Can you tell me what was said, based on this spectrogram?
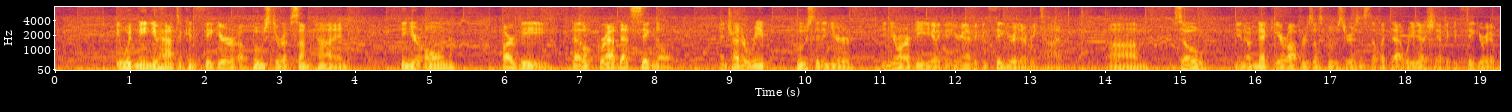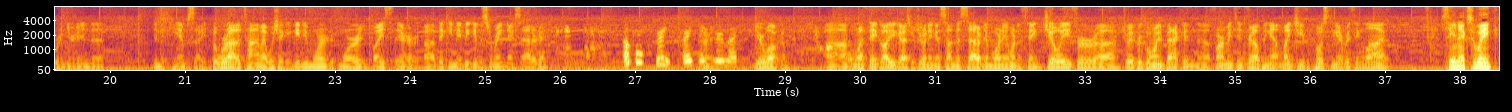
it would mean you have to configure a booster of some kind in your own RV that'll grab that signal and try to reboost it in your in your RV. You gotta, you're going to have to configure it every time. Um, so, you know, Netgear offers those boosters and stuff like that, where you actually have to configure it when you're in the in the campsite. But we're out of time. I wish I could give you more more advice there, uh, Vicky. Maybe give us a ring next Saturday. Okay, great. All right, thank All right. you very much. You're welcome. Um, I want to thank all you guys for joining us on this Saturday morning. I want to thank Joey for uh, Joey Burgoyne back in uh, Farmington for helping out, Mike G for posting everything live. See you next week.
